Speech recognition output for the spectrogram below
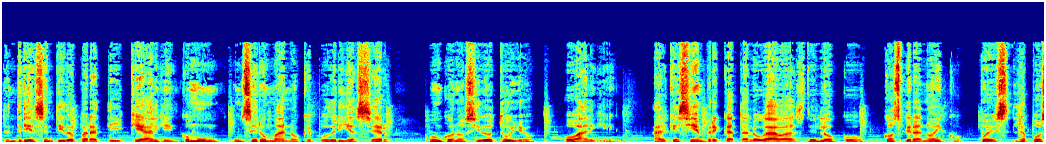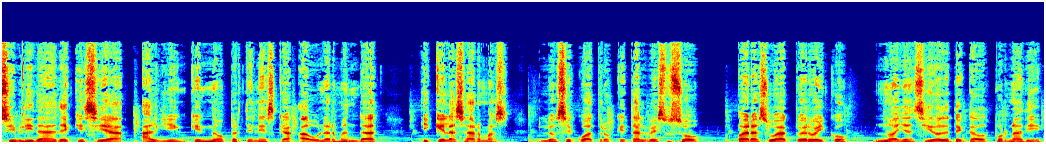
¿Tendría sentido para ti que alguien común, un ser humano que podría ser un conocido tuyo, o alguien al que siempre catalogabas de loco, conspiranoico, pues la posibilidad de que sea alguien que no pertenezca a una hermandad y que las armas, los C4 que tal vez usó para su acto heroico, no hayan sido detectados por nadie,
